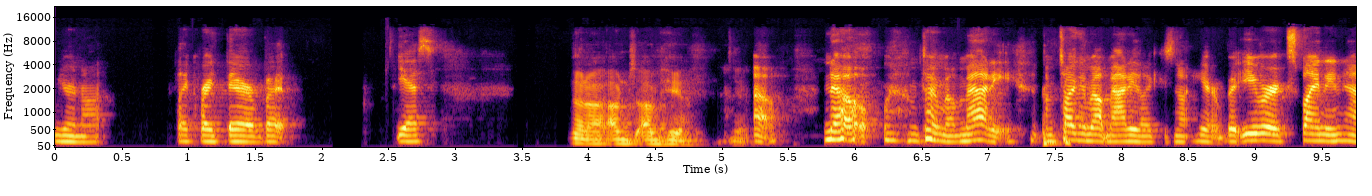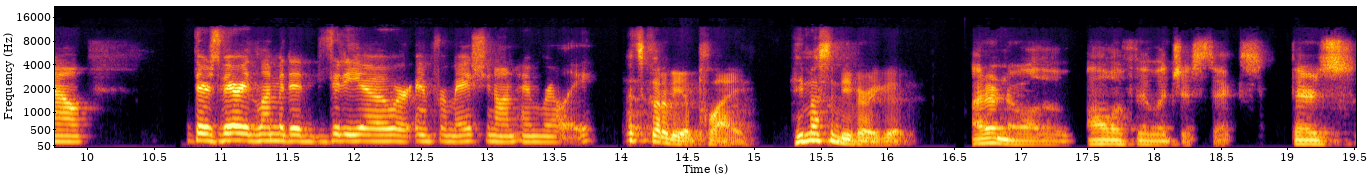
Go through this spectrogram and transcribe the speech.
you're not like right there, but yes. No, no, I'm, I'm here. Yeah. Oh, no, I'm talking about Maddie. I'm talking about Maddie like he's not here, but you were explaining how there's very limited video or information on him, really. That's got to be a play. He mustn't be very good. I don't know all the, all of the logistics. There's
